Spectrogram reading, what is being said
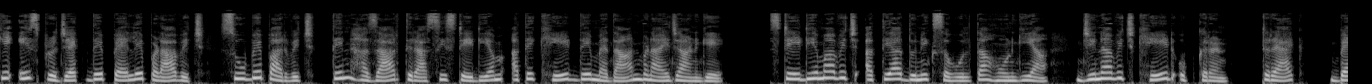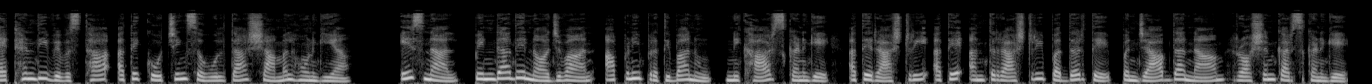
ਕਿ ਇਸ ਪ੍ਰੋਜੈਕਟ ਦੇ ਪਹਿਲੇ ਪੜਾਅ ਵਿੱਚ ਸੂਬੇ ਭਰ ਵਿੱਚ 3083 ਸਟੇਡੀਅਮ ਅਤੇ ਖੇਡ ਦੇ ਮੈਦਾਨ ਬਣਾਏ ਜਾਣਗੇ। ਸਟੇਡੀਅਮਾਂ ਵਿੱਚ ਅਤਿਆਧੁਨਿਕ ਸਹੂਲਤਾਂ ਹੋਣਗੀਆਂ, ਜਿਨ੍ਹਾਂ ਵਿੱਚ ਖੇਡ ਉਪਕਰਣ, ਟਰੈਕ, ਬੈਠਣ ਦੀ ਵਿਵਸਥਾ ਅਤੇ ਕੋਚਿੰਗ ਸਹੂਲਤਾਂ ਸ਼ਾਮਲ ਹੋਣਗੀਆਂ। ਇਸ ਨਾਲ ਪਿੰਡਾਂ ਦੇ ਨੌਜਵਾਨ ਆਪਣੀ ਪ੍ਰਤਿਭਾ ਨੂੰ ਨਿਖਾਰ ਸਕਣਗੇ ਅਤੇ ਰਾਸ਼ਟਰੀ ਅਤੇ ਅੰਤਰਰਾਸ਼ਟਰੀ ਪੱਧਰ ਤੇ ਪੰਜਾਬ ਦਾ ਨਾਮ ਰੌਸ਼ਨ ਕਰ ਸਕਣਗੇ।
